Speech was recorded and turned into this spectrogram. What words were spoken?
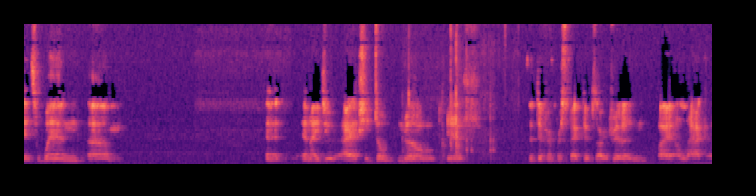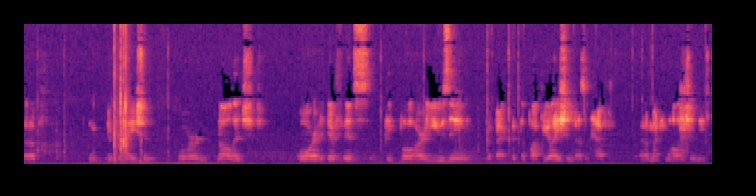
it's when um, and, and I do I actually don't know if the different perspectives are driven by a lack of information or knowledge, or if it's people are using the fact that the population doesn't have uh, much knowledge in these,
